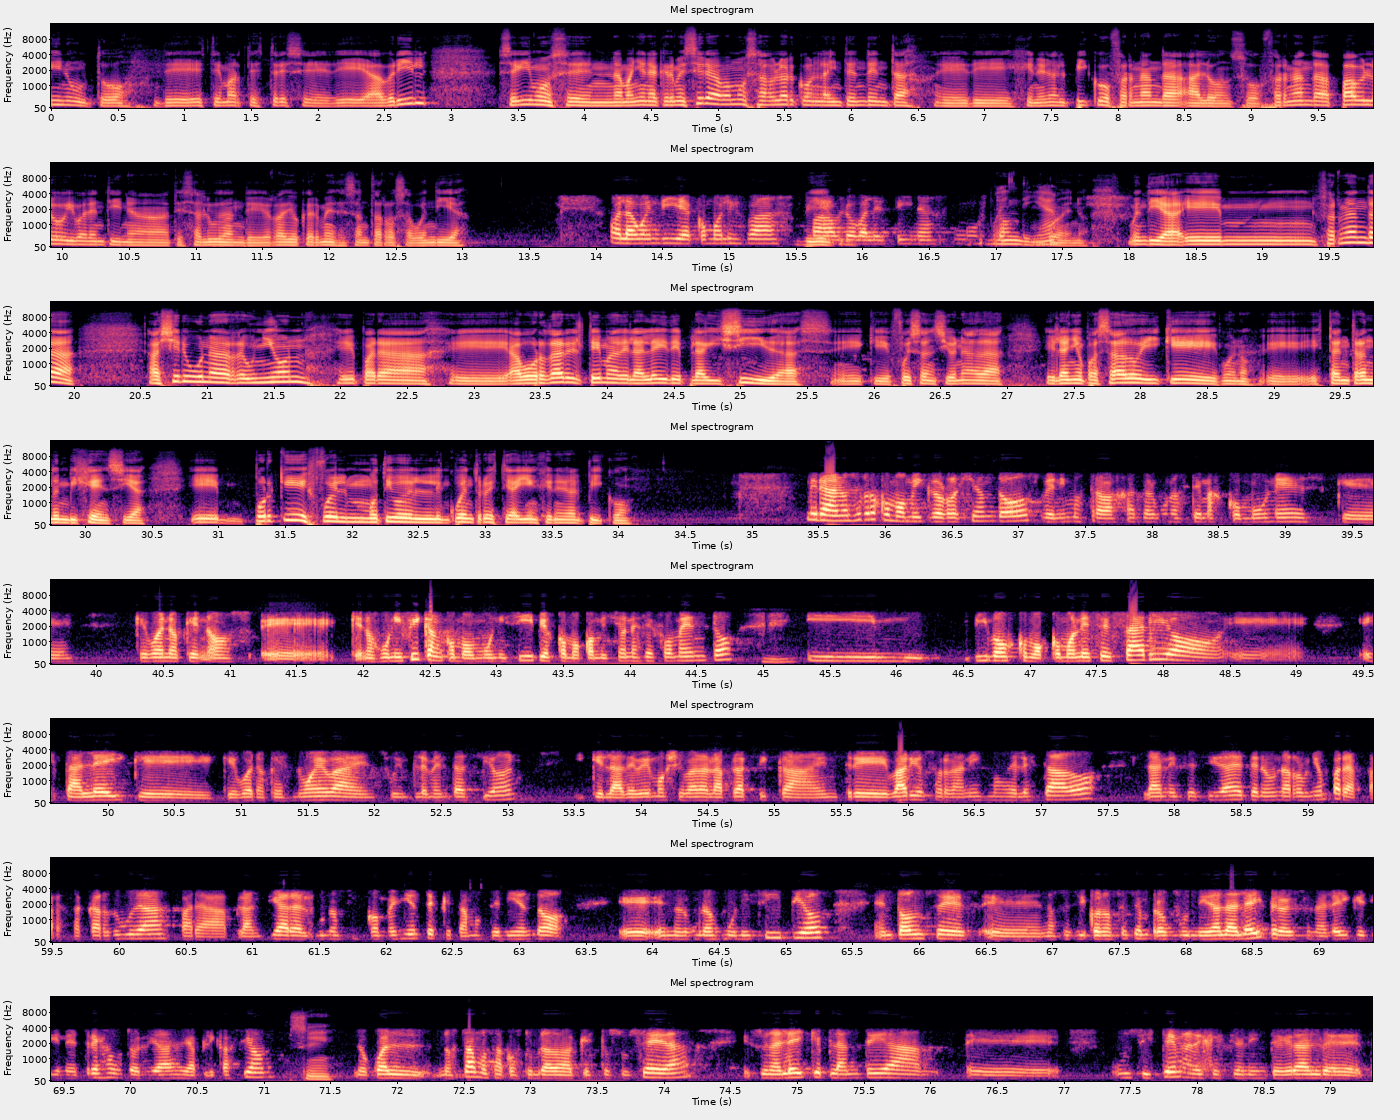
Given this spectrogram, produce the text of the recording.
minuto de este martes 13 de abril. Seguimos en la mañana cremesera. Vamos a hablar con la intendenta eh, de General Pico, Fernanda Alonso. Fernanda, Pablo y Valentina te saludan de Radio Kermés de Santa Rosa. Buen día. Hola, buen día. ¿Cómo les va? Pablo, Valentina, un gusto. Buen día. Bueno, buen día. Eh, Fernanda, ayer hubo una reunión eh, para eh, abordar el tema de la ley de plaguicidas que fue sancionada el año pasado y que, bueno, está entrando en vigencia. ¿Por qué fue el motivo del encuentro este ahí en General Pico? Mira, nosotros como Microregión 2 venimos trabajando algunos temas comunes que que bueno que nos eh, que nos unifican como municipios como comisiones de fomento y vimos como como necesario eh, esta ley que, que bueno que es nueva en su implementación y que la debemos llevar a la práctica entre varios organismos del Estado la necesidad de tener una reunión para, para sacar dudas, para plantear algunos inconvenientes que estamos teniendo eh, en algunos municipios. Entonces, eh, no sé si conoces en profundidad la ley, pero es una ley que tiene tres autoridades de aplicación, lo cual no estamos acostumbrados a que esto suceda. Es una ley que plantea eh, un sistema de gestión integral de,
